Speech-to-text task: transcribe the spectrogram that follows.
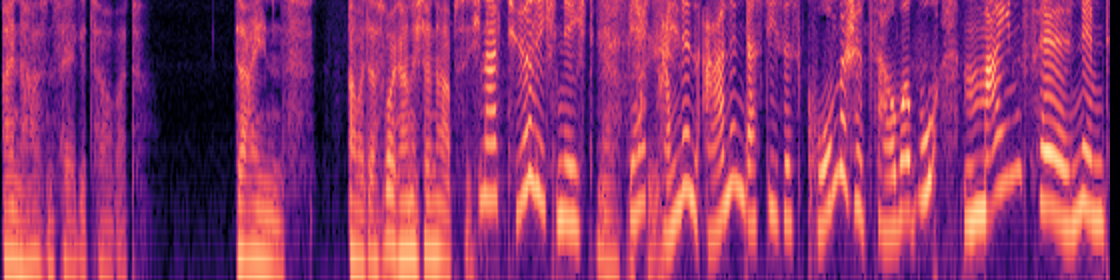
ein Hasenfell gezaubert. Deins. Aber das war gar nicht deine Absicht. Natürlich nicht. Ja, Wer versteh ich. kann denn ahnen, dass dieses komische Zauberbuch mein Fell nimmt,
